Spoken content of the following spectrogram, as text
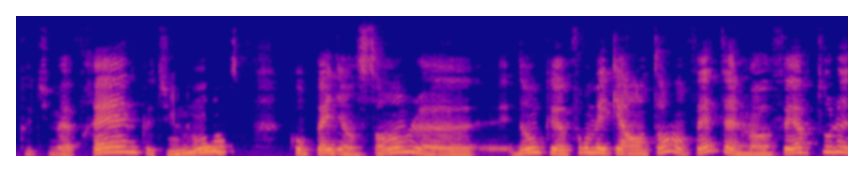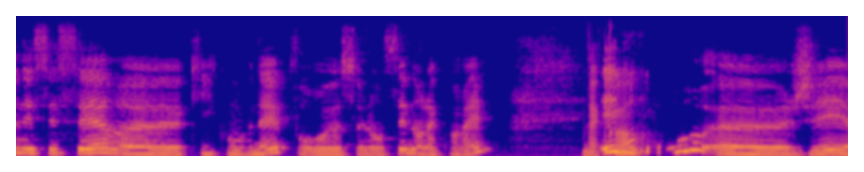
que tu m'apprennes, que tu me mmh. montres, qu'on peigne ensemble. Euh. Donc, euh, pour mes 40 ans, en fait, elle m'a offert tout le nécessaire qui convenait pour se lancer dans l'aquarelle. Et du coup, j'ai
